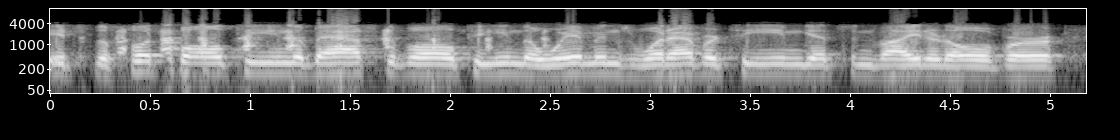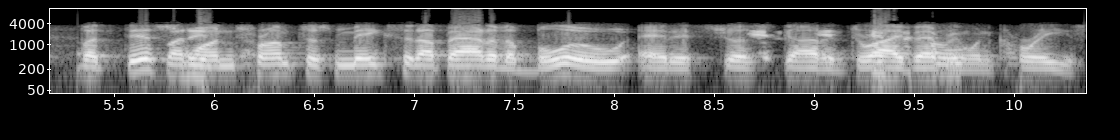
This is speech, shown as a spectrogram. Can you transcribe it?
It's the football team, the basketball team, the women's whatever team gets invited over. But this But one, Trump just makes it up out of the blue, and it's just got to drive typical- everyone crazy.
